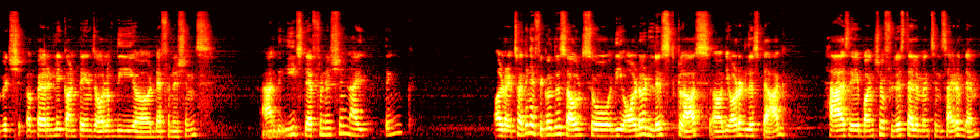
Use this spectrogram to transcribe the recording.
which apparently contains all of the uh, definitions. And each definition I think alright so I think I figured this out. So the ordered list class uh, the ordered list tag has a bunch of list elements inside of them.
